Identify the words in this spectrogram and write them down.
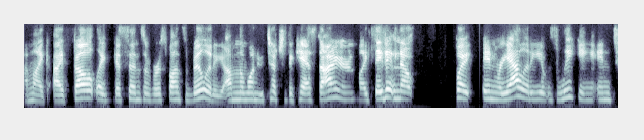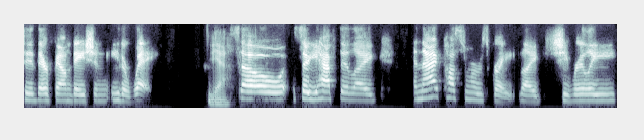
i'm like i felt like a sense of responsibility. I'm the one who touched the cast iron. Like they didn't know but in reality it was leaking into their foundation either way. Yeah. so so you have to like and that customer was great. Like she really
